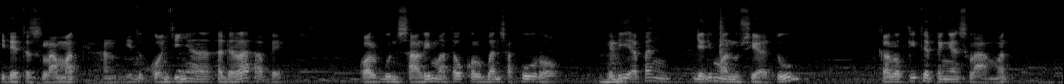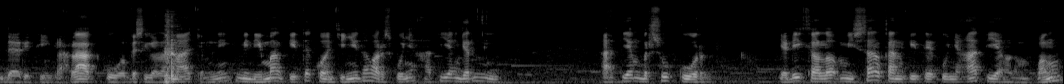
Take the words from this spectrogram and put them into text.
kita terselamatkan. Itu kuncinya adalah apa ya? kolbun salim atau kolban sakuro jadi apa jadi manusia tuh kalau kita pengen selamat dari tingkah laku apa segala macam nih minimal kita kuncinya itu harus punya hati yang jernih hati yang bersyukur jadi kalau misalkan kita punya hati yang lempeng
